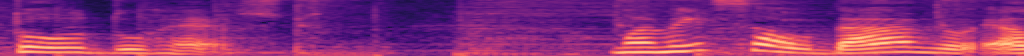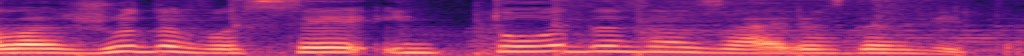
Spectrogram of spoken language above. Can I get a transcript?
todo o resto. Uma mente saudável, ela ajuda você em todas as áreas da vida.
